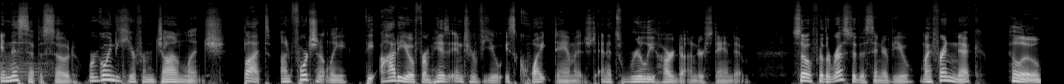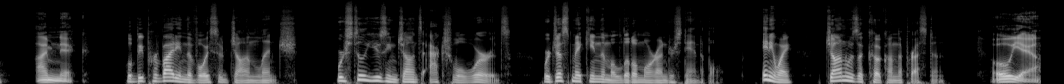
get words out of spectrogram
In this episode, we're going to hear from John Lynch, but unfortunately, the audio from his interview is quite damaged and it's really hard to understand him. So, for the rest of this interview, my friend Nick Hello, I'm Nick. will be providing the voice of John Lynch. We're still using John's actual words, we're just making them a little more understandable. Anyway, John was a cook on the Preston. Oh, yeah,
